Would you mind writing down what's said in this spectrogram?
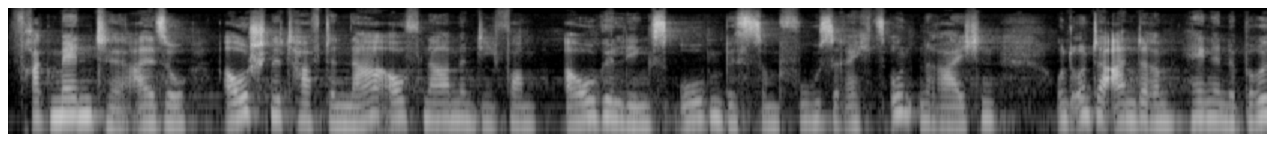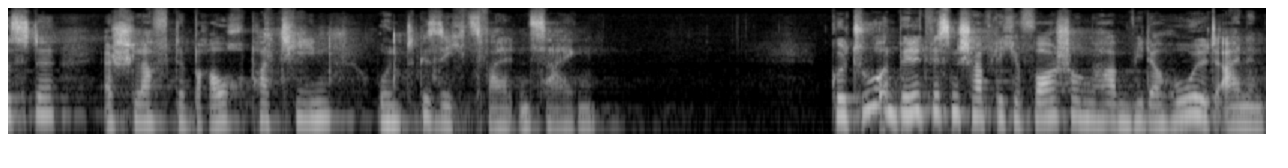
Fragmente, also ausschnitthafte Nahaufnahmen, die vom Auge links oben bis zum Fuß rechts unten reichen und unter anderem hängende Brüste, erschlaffte Bauchpartien und Gesichtsfalten zeigen. Kultur- und bildwissenschaftliche Forschungen haben wiederholt einen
